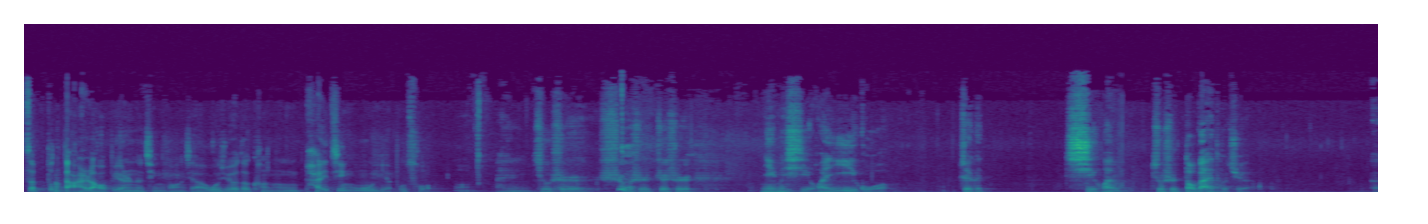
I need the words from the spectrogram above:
在不打扰别人的情况下，我觉得可能拍静物也不错。哎，就是是不是这是？你们喜欢异国，这个喜欢就是到外头去。呃，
